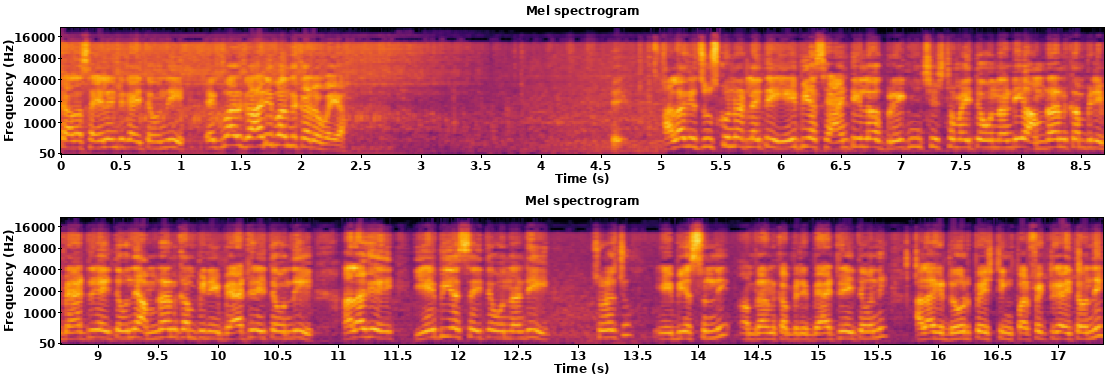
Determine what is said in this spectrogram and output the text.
చాలా సైలెంట్గా అయితే ఉంది ఎక్ బార్ గాడి బంద్ కరో భయ్యా అలాగే చూసుకున్నట్లయితే ABS anti lock braking system అయితే ఉందండి అమ్రాన్ కంపెనీ బ్యాటరీ అయితే ఉంది అమ్రాన్ కంపెనీ బ్యాటరీ అయితే ఉంది అలాగే ఏబిఎస్ అయితే ఉందండి చూడొచ్చు ఏబిఎస్ ఉంది అమ్రాన్ కంపెనీ బ్యాటరీ అయితే ఉంది అలాగే డోర్ పేస్టింగ్ పర్ఫెక్ట్గా అయితే ఉంది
